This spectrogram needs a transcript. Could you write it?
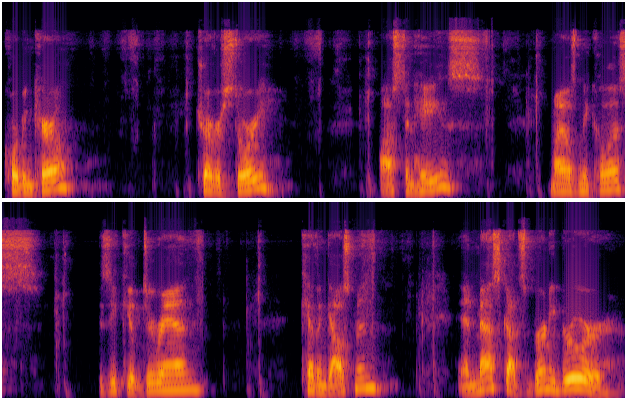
Corbin Carroll, Trevor Story, Austin Hays, Miles Mikolas, Ezekiel Duran, Kevin Gausman, and mascots Bernie Brewer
